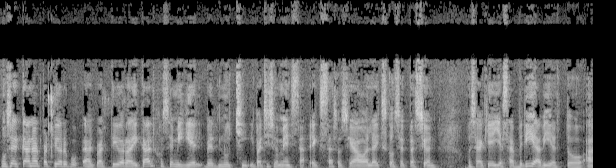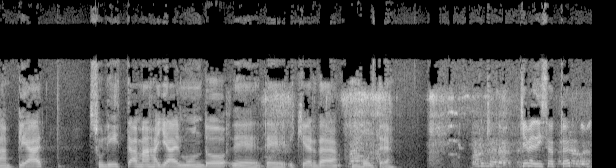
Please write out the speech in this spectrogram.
un cercano al Partido, al partido Radical, José Miguel Bernucci, y Patricio Mesa, ex asociado a la ex concertación. O sea que ella se habría abierto a ampliar su lista más allá del mundo de, izquierda más ultra. ¿Qué me dice, doctor?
